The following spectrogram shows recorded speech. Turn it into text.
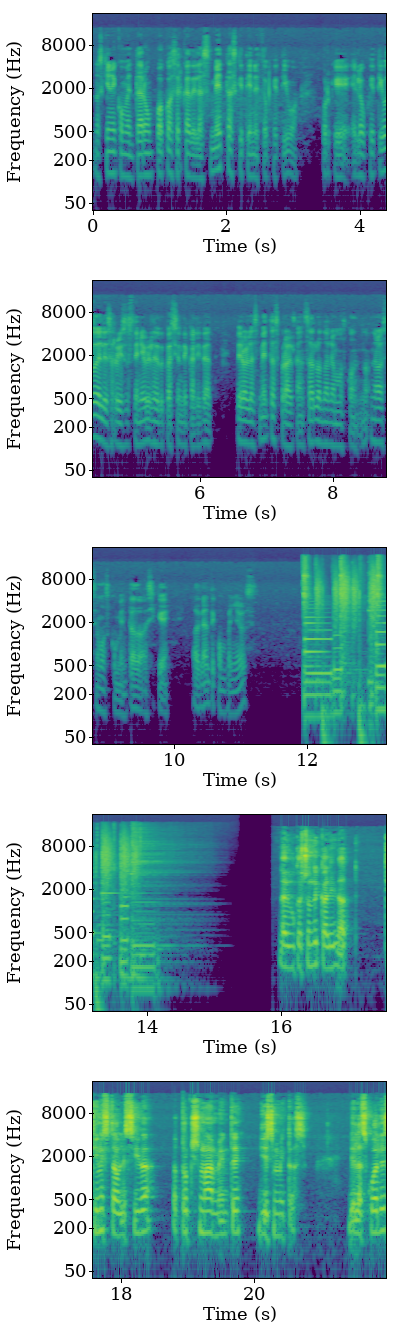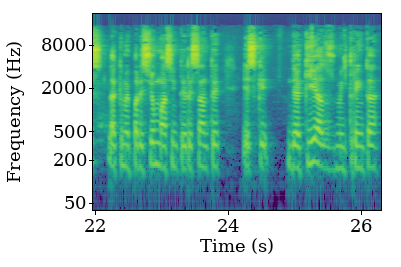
nos quieren comentar un poco acerca de las metas que tiene este objetivo. Porque el objetivo del desarrollo sostenible es la educación de calidad. Pero las metas para alcanzarlo no, hemos, no las hemos comentado. Así que adelante, compañeros. La educación de calidad tiene establecida aproximadamente 10 metas, de las cuales la que me pareció más interesante es que de aquí a 2030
